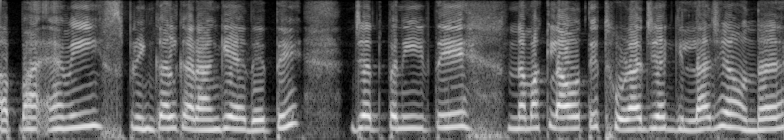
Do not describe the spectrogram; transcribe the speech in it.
ਆਪਾਂ ਐਵੇਂ ਹੀ ਸਪ੍ਰਿੰਕਲ ਕਰਾਂਗੇ ਇਹਦੇ ਤੇ। ਜਦ ਪਨੀਰ ਤੇ ਨਮਕ ਲਾਓ ਤੇ ਥੋੜਾ ਜਿਹਾ ਗਿੱਲਾ ਜਿਹਾ ਹੁੰਦਾ ਹੈ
